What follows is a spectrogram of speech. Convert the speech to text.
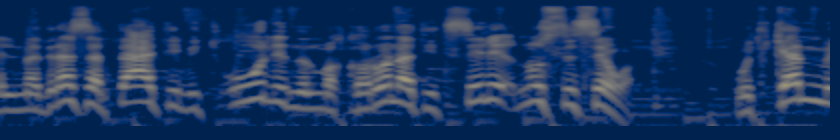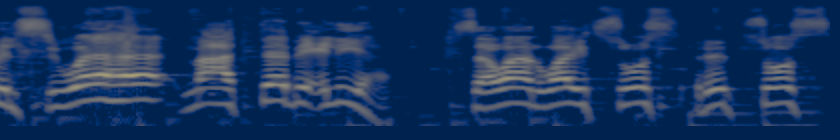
المدرسة بتاعتي بتقول إن المكرونة تتسلق نص سوا وتكمل سواها مع التابع ليها سواء white sauce red sauce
